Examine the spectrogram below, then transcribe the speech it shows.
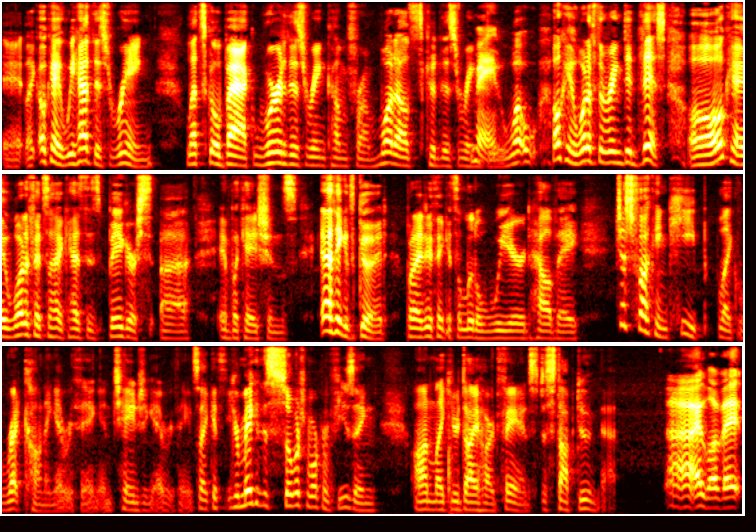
It- it- Like okay, we have this ring. Let's go back. Where did this ring come from? What else could this ring Right. do? What? Okay, what if the ring did this? Oh, okay. What if it's like has this bigger uh, implications? And I think it's good, but I do think it's a little weird how they just fucking keep like retconning everything and changing everything. It's like it's you're making this so much more confusing on like your diehard fans. Just stop doing that. Uh, I love it.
